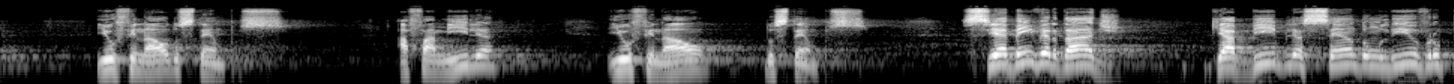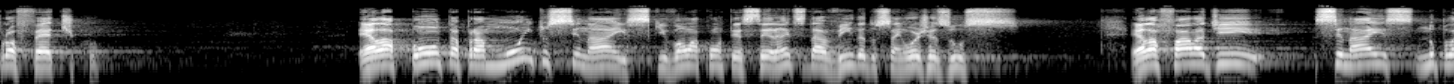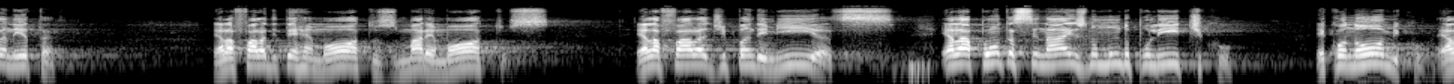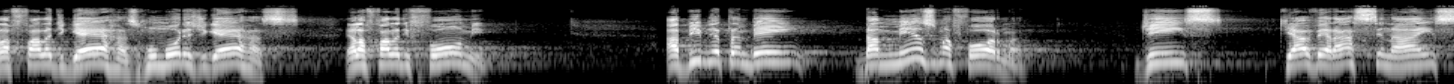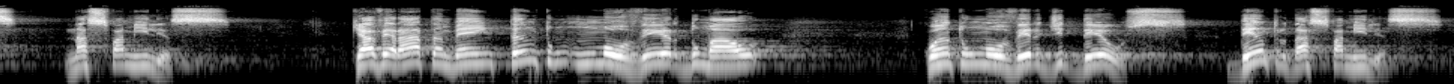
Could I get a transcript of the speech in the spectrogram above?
e o final dos tempos. A família e o final dos tempos. Se é bem verdade que a Bíblia, sendo um livro profético, ela aponta para muitos sinais que vão acontecer antes da vinda do Senhor Jesus. Ela fala de sinais no planeta. Ela fala de terremotos, maremotos. Ela fala de pandemias. Ela aponta sinais no mundo político, econômico. Ela fala de guerras, rumores de guerras. Ela fala de fome. A Bíblia também, da mesma forma, diz que haverá sinais nas famílias, que haverá também tanto um mover do mal, quanto um mover de Deus dentro das famílias.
